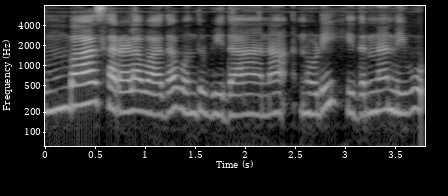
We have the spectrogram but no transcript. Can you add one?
ತುಂಬ ಸರಳವಾದ ಒಂದು ವಿಧಾನ. ನೋಡಿ ಇದನ್ನು ನೀವು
